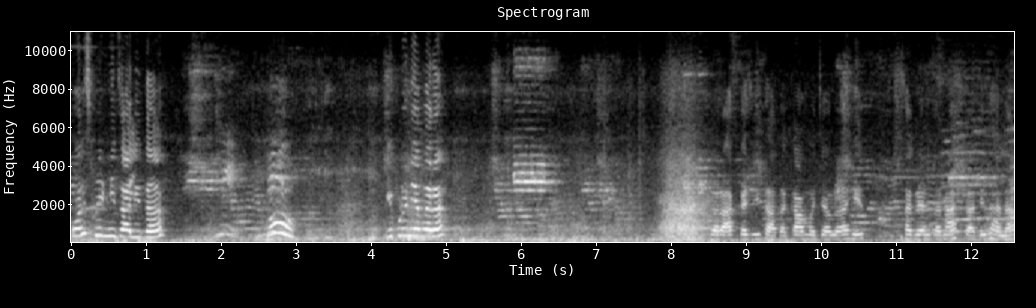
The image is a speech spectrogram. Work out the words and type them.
कोण स्पीडनी चाली तर? हो इकडून ये बरं. तर आकाशी इथं आता कामं चालू आहेत. सगळ्यांचा नाश्ता ते झाला.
